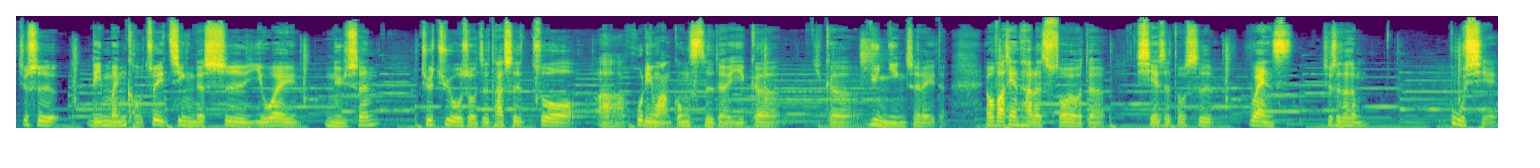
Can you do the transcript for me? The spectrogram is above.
就是离门口最近的是一位女生，就据我所知，她是做啊、呃互联网公司的一个一个运营之类的。然后发现他的所有的鞋子都是 Vans，就是那种布鞋，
